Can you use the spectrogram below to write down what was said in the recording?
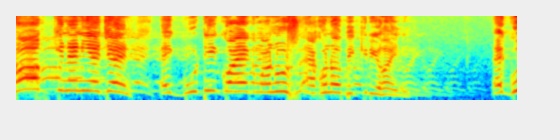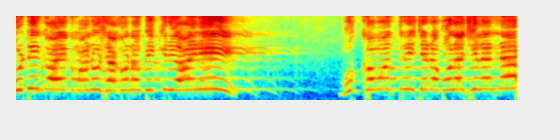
সব কিনে নিয়েছেন। এই গুটি কয়েক মানুষ এখনও বিক্রি হয়নি। এই গুটি কয়েক মানুষ এখনও বিক্রি হয়নি। মুখ্যমন্ত্রী যেটা বলেছিলেন না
